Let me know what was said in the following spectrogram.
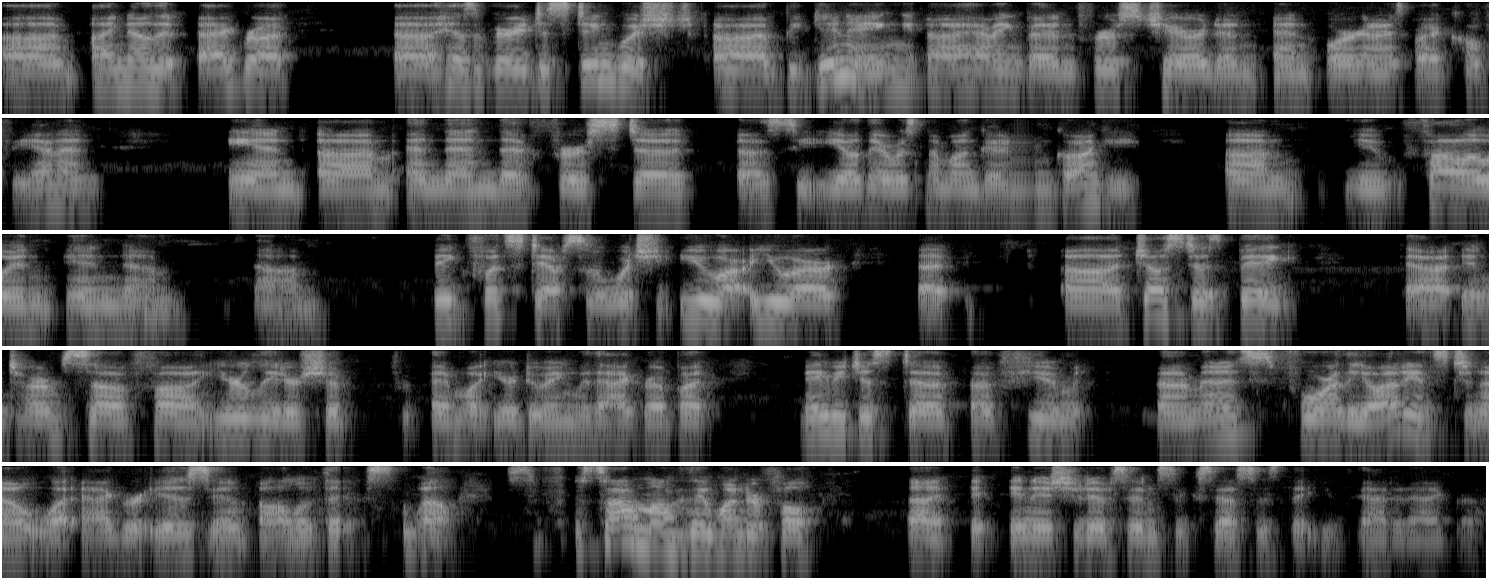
um, I know that AGRA uh, has a very distinguished uh, beginning, having been first chaired and, and organized by Kofi Annan. And, um, and then the first CEO there was Namanga Ngongi. Um, you follow in, in um, um, big footsteps, of which you are, you are just as big in terms of your leadership and what you're doing with AGRA. But maybe just a, a few uh, minutes for the audience to know what AGRA is and all of this. Well, some of the wonderful uh, initiatives and successes that you've had at AGRA.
